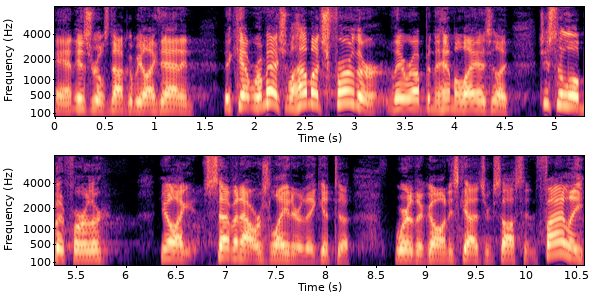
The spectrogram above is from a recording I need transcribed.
and Israel's not going to be like that. And they kept Ramesh. Well, how much further? They were up in the Himalayas. You're like, just a little bit further. You know, like seven hours later, they get to where they're going. These guys are exhausted. And finally,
